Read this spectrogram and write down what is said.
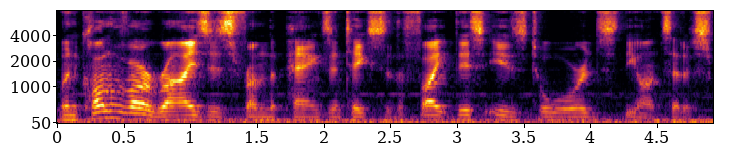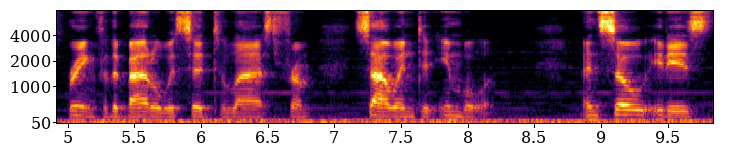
When Conchobar rises from the pangs and takes to the fight, this is towards the onset of spring, for the battle was said to last from Samhain to Imbolc. And so it is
